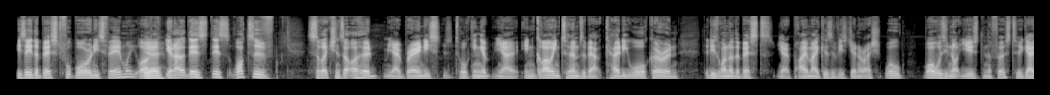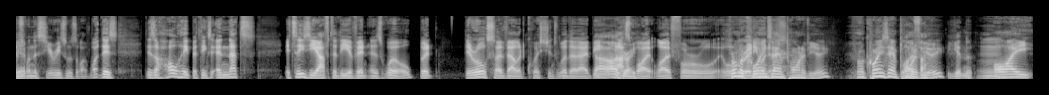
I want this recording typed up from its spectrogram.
is he the best footballer in his family? Like, Yeah. you know, there's there's lots of selections that I heard, you know, Brandy talking, of, you know, in glowing terms about Cody Walker and that he's one of the best, you know, playmakers of his generation. Well, why was he not used in the first two games Yeah. when the series was like? What there's there's a whole heap of things, and that's it's easy after the event as well, but. There are also valid questions whether they be Oh, asked by Loafer or, or From or a Queensland else. point of view, from a Queensland point of view, You're getting it. Mm. I,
